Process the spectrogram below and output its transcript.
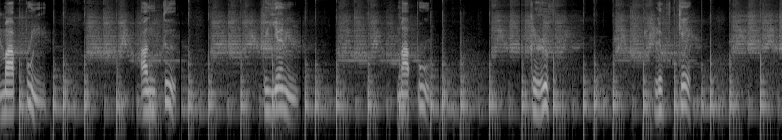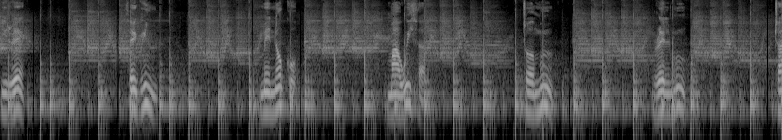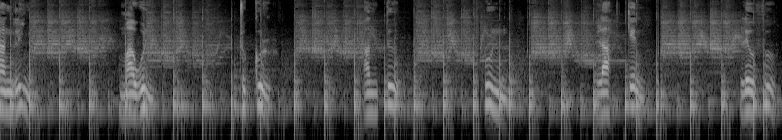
mapun. Antu. Kuyen mapu. Keruf. Lufke. Ire. Segin. Menoko. Mawisa tomu relmu Changling, Mawun, Cukur, Antu, Pun, Lafken, Leofu. Leofu.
